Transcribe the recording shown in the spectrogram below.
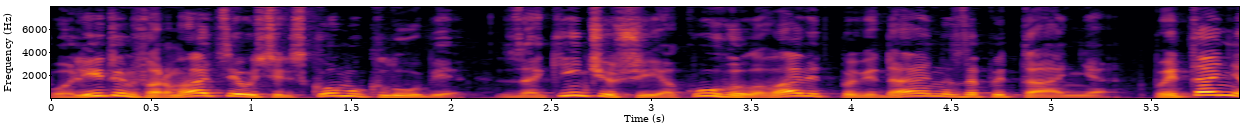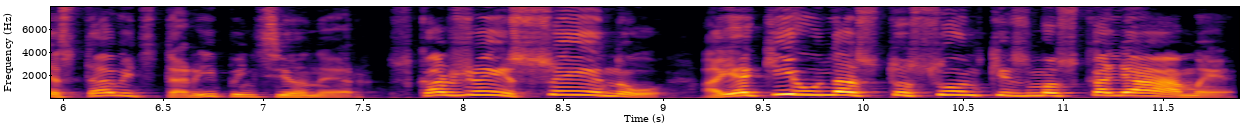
Політінформація у сільському клубі, закінчивши яку голова відповідає на запитання. Питання ставить старий пенсіонер. Скажи, сину, а які у нас стосунки з москалями?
